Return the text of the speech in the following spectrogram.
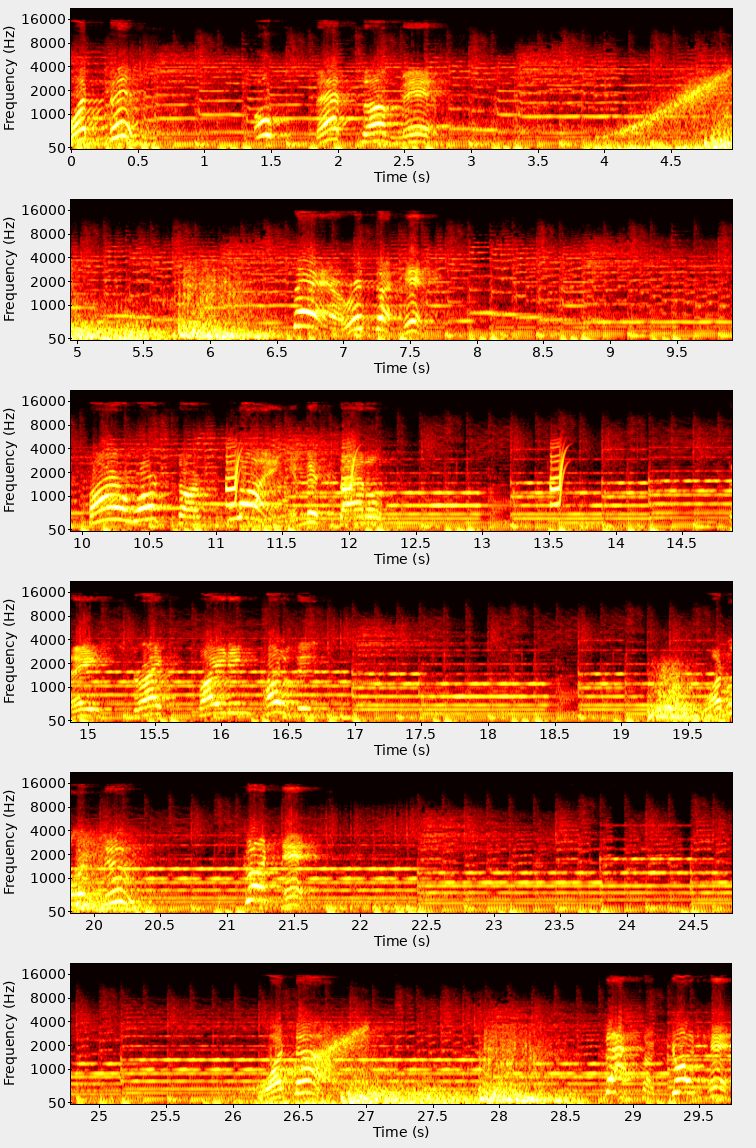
What's this? Oops, that's a miss. There, it's a hit. Fireworks are flying in this battle. They strike fighting poses. What'll it do? Goodness! What now? That's a good hit!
